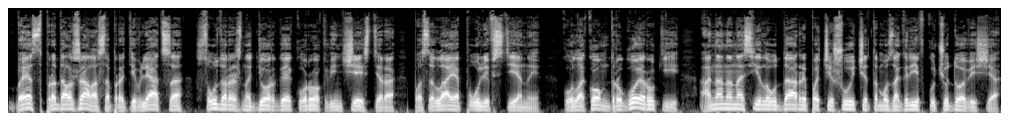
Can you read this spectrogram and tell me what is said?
Бесс продолжала сопротивляться, судорожно дергая курок винчестера, посылая пули в стены. Кулаком другой руки она наносила удары по чешуйчатому загривку чудовища.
